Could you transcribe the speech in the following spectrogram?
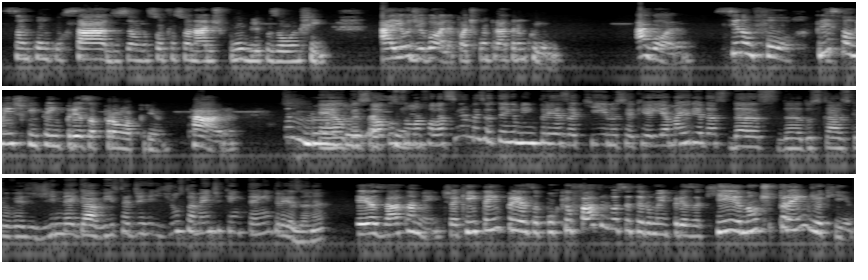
são concursados, são, são funcionários públicos, ou enfim. Aí eu digo, olha, pode comprar tranquilo. Agora, se não for, principalmente quem tem empresa própria, cara, é, muito, é, o pessoal assim, costuma falar assim, ah, mas eu tenho minha empresa aqui, não sei o quê. E a maioria das, das, da, dos casos que eu vejo de negar vista é de justamente quem tem empresa, né? Exatamente. É quem tem empresa, porque o fato de você ter uma empresa aqui não te prende aqui.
